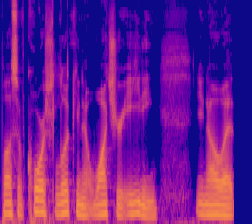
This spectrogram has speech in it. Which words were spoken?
Plus, of course, looking at what you're eating. You know, at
